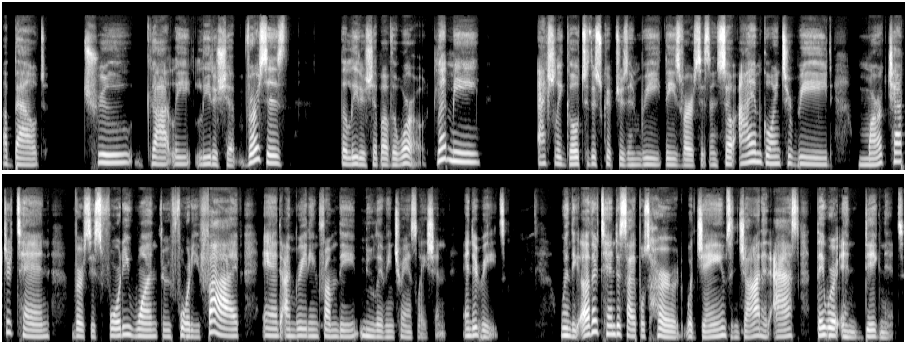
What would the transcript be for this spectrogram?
about true godly leadership versus the leadership of the world. Let me actually go to the scriptures and read these verses. And so I am going to read Mark chapter 10, verses 41 through 45, and I'm reading from the New Living Translation. And it reads, when the other 10 disciples heard what James and John had asked, they were indignant.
